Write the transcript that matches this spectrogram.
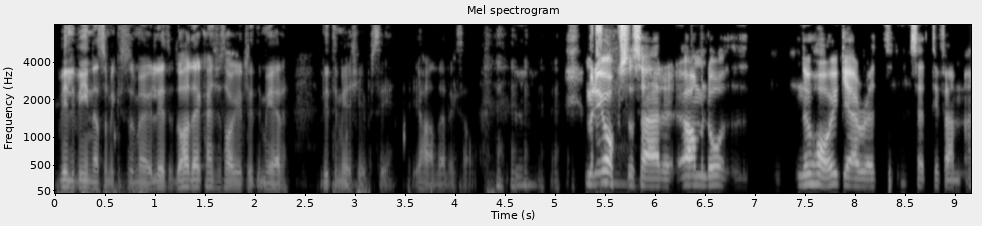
vill vinna så mycket som möjligt. Då hade jag kanske tagit lite mer, lite mer chips i, i handen liksom. Men det är också så här, ja men då, nu har ju Garrett sett till fem. Ja,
